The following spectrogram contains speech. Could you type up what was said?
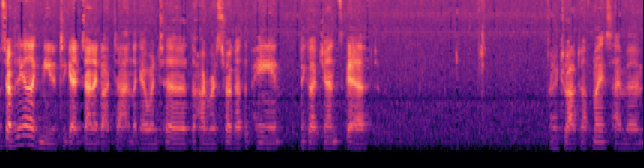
so everything I like needed to get done I got done. Like I went to the hardware store, I got the paint, I got Jen's gift. I dropped off my assignment.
